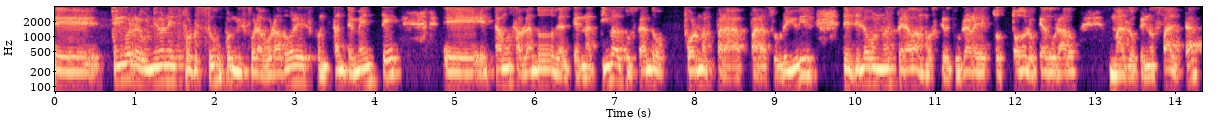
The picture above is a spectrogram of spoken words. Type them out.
Eh, tengo reuniones por Zoom con mis colaboradores constantemente. Eh, estamos hablando de alternativas, buscando formas para, para sobrevivir. Desde luego no esperábamos que durara esto todo lo que ha durado, más lo que nos falta.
